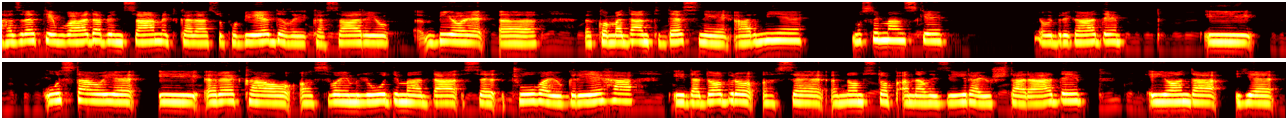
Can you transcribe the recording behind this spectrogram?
Hazreti Uvada bin Samet kada su pobjedili Kasariju bio je komadant desne armije muslimanske ili brigade i ustao je i rekao svojim ljudima da se čuvaju grijeha i da dobro eh, se non stop analiziraju šta rade i onda je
